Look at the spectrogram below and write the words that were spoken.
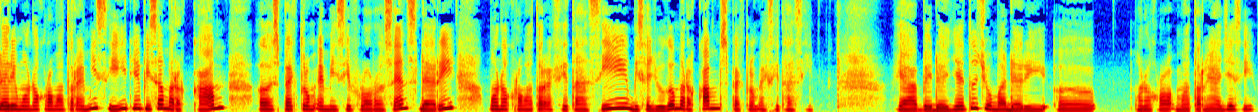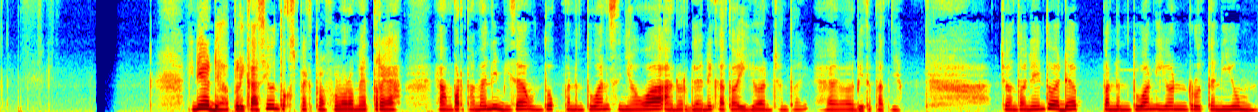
Dari monokromator emisi, dia bisa merekam uh, spektrum emisi fluorescence dari monokromator eksitasi, bisa juga merekam spektrum eksitasi. ya bedanya itu cuma dari uh, monokromatornya aja sih ini ada aplikasi untuk spektrofluorometer ya. Yang pertama ini bisa untuk penentuan senyawa anorganik atau ion, contohnya eh, lebih tepatnya. Contohnya itu ada penentuan ion rutenium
